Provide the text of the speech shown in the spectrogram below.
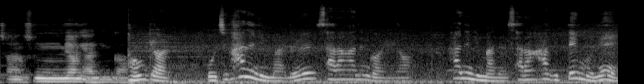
저는 순명이 아닌가. 정결, 오직 하느님만을 사랑하는 거예요. 하느님만을 사랑하기 때문에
